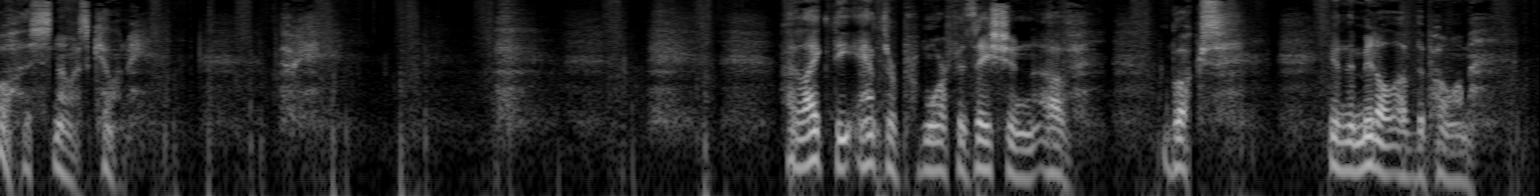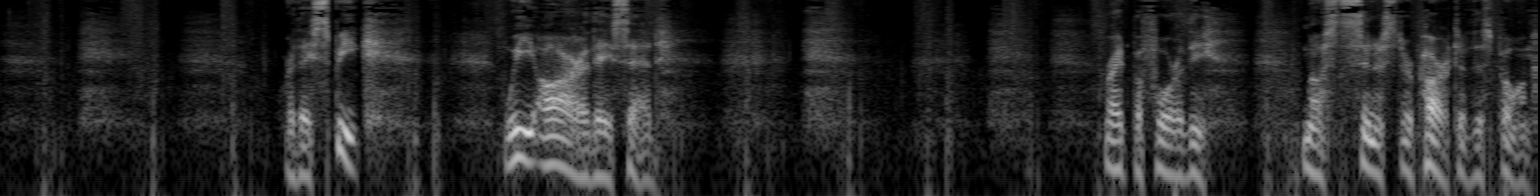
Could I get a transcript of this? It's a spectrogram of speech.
Oh, this snow is killing me. I like the anthropomorphization of books in the middle of the poem, where they speak. We are, they said, right before the most sinister part of this poem.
